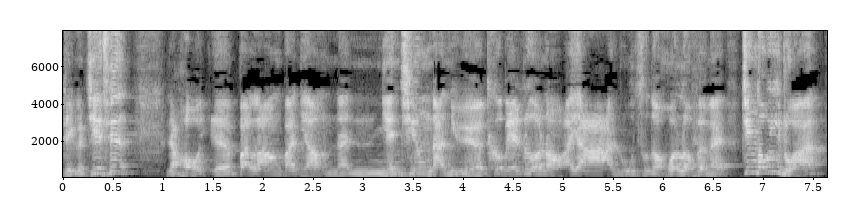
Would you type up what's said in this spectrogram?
这个接亲。然后呃，伴郎伴娘男年轻男女特别热闹，哎呀，如此的欢乐氛围。镜头一转。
